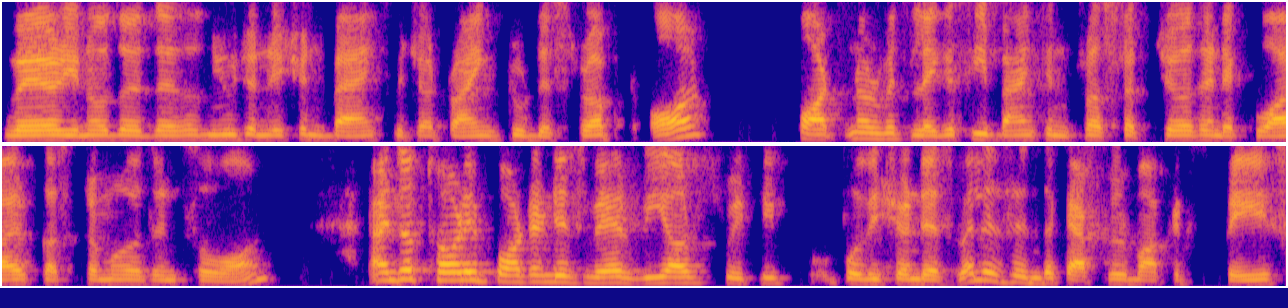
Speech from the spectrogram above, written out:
where you know the, there's a new generation banks which are trying to disrupt or partner with legacy bank infrastructures and acquire customers and so on. And the third important is where we are sweetly positioned as well as in the capital market space,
